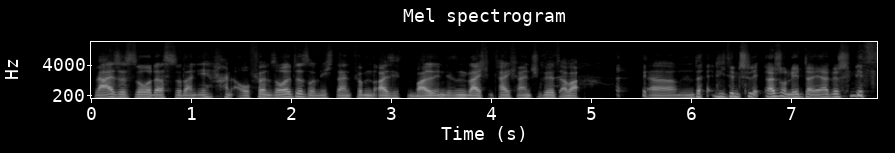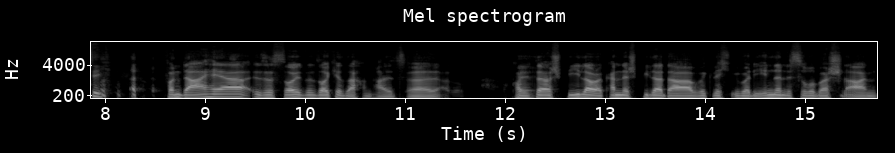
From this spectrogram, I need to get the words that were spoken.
klar ist es so, dass du dann irgendwann aufhören solltest und nicht deinen 35. Ball in diesen gleichen Teich reinspielst, aber ähm, Da hätte ich den Schläger schon hinterher geschmissen. von daher ist es sol sind solche Sachen halt. Äh, also kommt der Spieler oder kann der Spieler da wirklich über die Hindernisse rüberschlagen?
